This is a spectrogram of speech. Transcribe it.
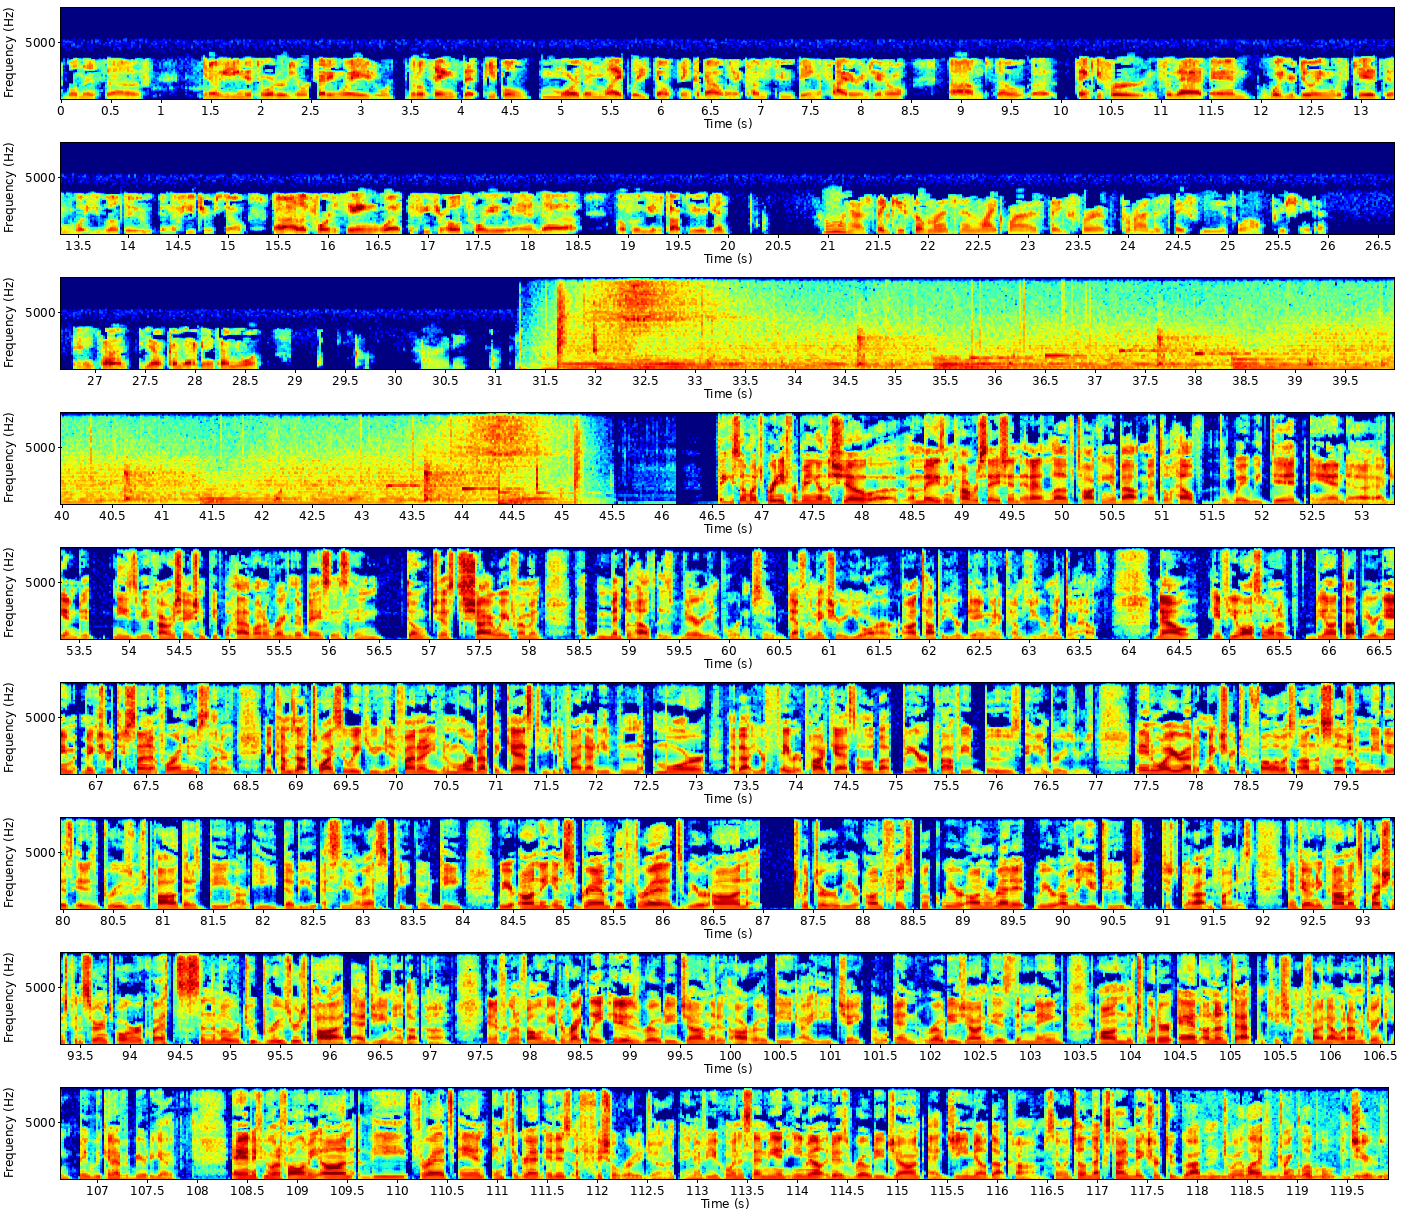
uncomfortableness of, you know, eating disorders or cutting weight or little things that people more than likely don't think about when it comes to being a fighter in general. Um, so uh, thank you for for that and what you're doing with kids and what you will do in the future. So uh, I look forward to seeing what the future holds for you, and uh, hopefully we get to talk to you again. Oh my gosh, thank you so much, and likewise, thanks for providing this space for me as well. Appreciate it. Anytime, yeah, come back anytime you want. Thanks. Thank you so much, Brittney, for being on the show. Uh, amazing conversation, and I love talking about mental health the way we did. And uh, again, it needs to be a conversation people have on a regular basis, and don't just shy away from it. Mental health is very important. So definitely make sure you are on top of your game when it comes to your mental health. Now, if you also want to be on top of your game, make sure to sign up for our newsletter. It comes out twice a week. You get to find out even more about the guest. You get to find out even more about your favorite podcast, all about beer, coffee, booze, and brewsers. And while you're at it, make sure to follow us on the social medias. It is Brewsers Pod. That is B R E W S E R S P O D. We are on the Instagram, the threads. We are on on Twitter, we are on Facebook, we are on Reddit, we are on the YouTubes. Just go out and find us. And if you have any comments, questions, concerns, or requests, send them over to brewserspod at gmail.com. And if you want to follow me directly, it is Rodie Jon. That is R O D I E J O N. Rodie Jon is the name on the Twitter and on Untappd. In case you want to find out what I'm drinking, maybe we can have a beer together. And if you want to follow me on the threads and Instagram, it is official Rodie Jon. And if you want to send me an email, it is rodiejon at gmail.com. So until next time, make sure to go out and enjoy life, drink local, and cheers.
